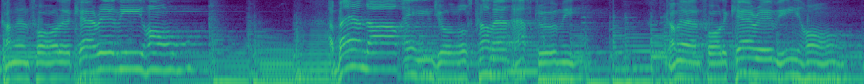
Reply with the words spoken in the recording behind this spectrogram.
Coming for to carry me home. A band of angels coming after me, coming for to carry me home.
